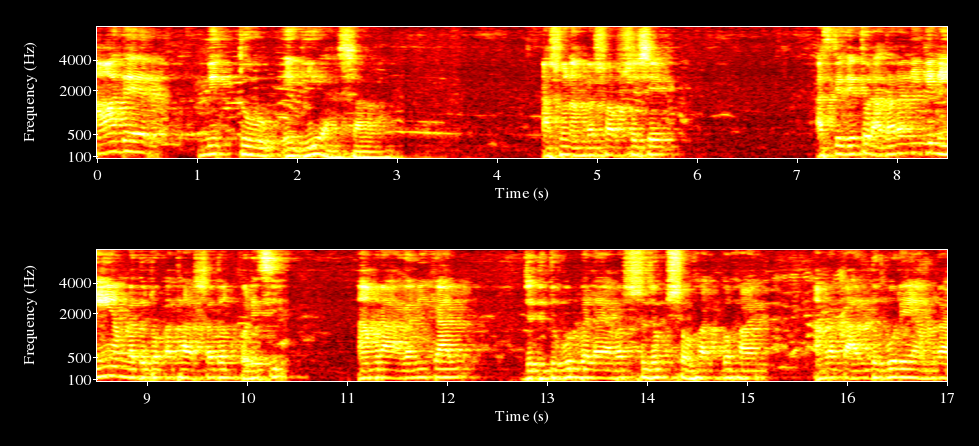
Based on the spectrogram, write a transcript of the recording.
আমাদের মৃত্যু এগিয়ে আসা। আসুন আমরা সব শেষে। আজকে যেহেতু রাধারানীকে নিয়ে আমরা দুটো কথা আস্বাদন করেছি, আমরা আগামীকাল যদি দুপুরবেলায় আবার সুযোগ সৌভাগ্য হয়, আমরা কাল দুপুরে আমরা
